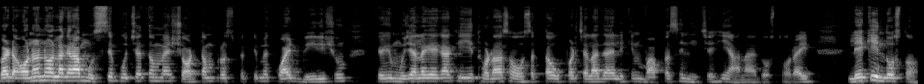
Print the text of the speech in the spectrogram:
बट ऑन एंड ऑल अगर आप मुझसे पूछे तो मैं शॉर्ट टर्म प्रोस्पेक्टिव में क्वाइट बेयरिश हूँ क्योंकि मुझे लगेगा कि ये थोड़ा-सा हो सकता है ऊपर चला जाए लेकिन वापस से नीचे ही आना है दोस्तों, राइट? लेकिन दोस्तों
